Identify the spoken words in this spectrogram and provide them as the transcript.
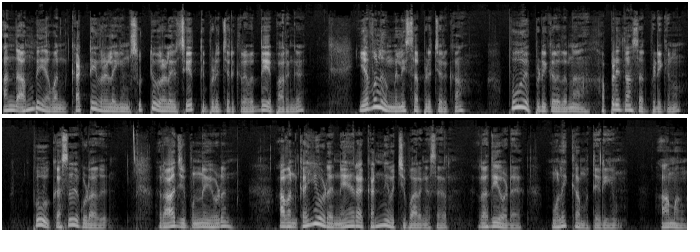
அந்த அம்பை அவன் கட்டை விரலையும் சுட்டு விரலையும் சேர்த்து பிடிச்சிருக்கிற வித்தையை பாருங்க. எவ்வளவு மெலிசா பிடிச்சிருக்கான் பூவை பிடிக்கிறதுனா அப்படி தான் சார் பிடிக்கணும். பூ கசங்கக்கூடாது. ராஜு புன்னையுடன் அவன் கையோட நேராக கண்ணி வச்சு பாருங்க சார். ரதியோட முளைக்காம தெரியும். ஆமாம்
